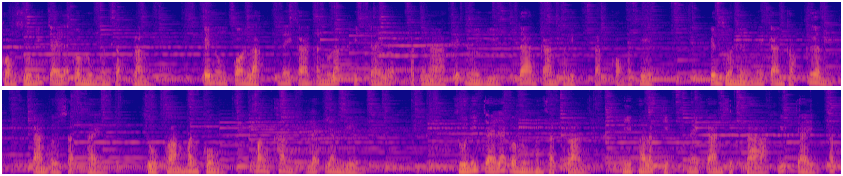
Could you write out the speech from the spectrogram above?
ของศูนย์วิจัยและบำรุงพันธุ์สัตว์ตรัง เป็นองค์กรหลักในการอนุรักษ์วิจัยและพัฒนาเทคโนโลยีด้านการผลิตสัตว์ของประเทศ เป็นส่วนหนึ่งในการขับเคลื่อน การปศุสัตว์ไทย สู่ความมั่นคง มั่งคั่งและยั่งยืนศูนย์วิจัยและบำรุงพันธุ์สัตว์ตรังมีภารกิจในการศึกษา วิจัย พัฒ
